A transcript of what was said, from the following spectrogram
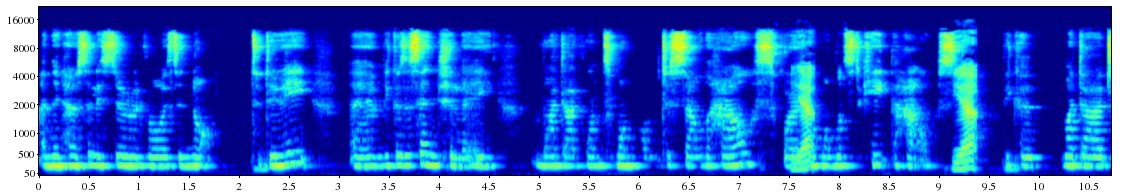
and then her solicitor advised her not to do it, um, because essentially my dad wants my mum to sell the house, whereas Yeah. my mum wants to keep the house. yeah, Because my dad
